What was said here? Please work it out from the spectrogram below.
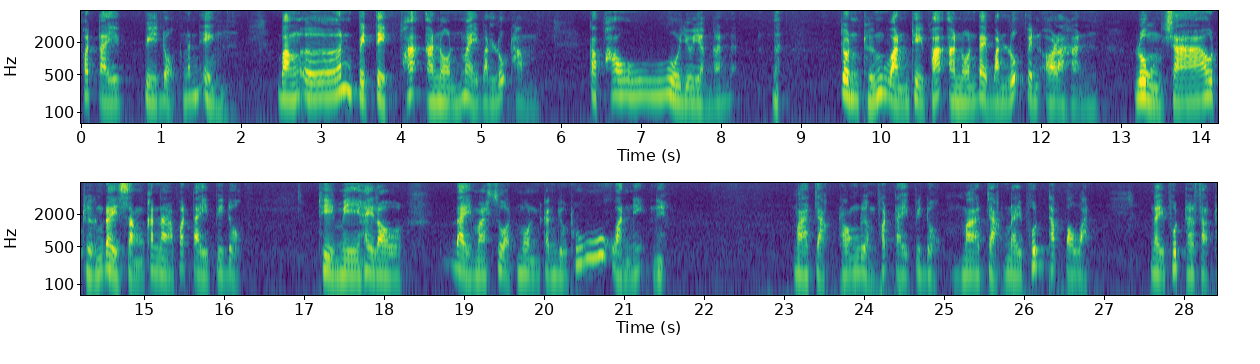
พระไตรปิฎกนั่นเอง บังเอิญไปติดพระอานนท์ไม่บรรลุธรรมกระเพาอยู่อย่างนั้นนะนะจนถึงวันที่พระอานนท์ได้บรรลุเป็นอรหันต์รุ่งเช้าถึงได้สังคนาพระไตรปิฎกที่มีให้เราได้มาสวดมนต์กันอยู่ทุกวันนี้เนี่ยมาจากท้องเรื่องพระไตรปิฎกมาจากในพุทธประวัติ ในพุทธศาส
